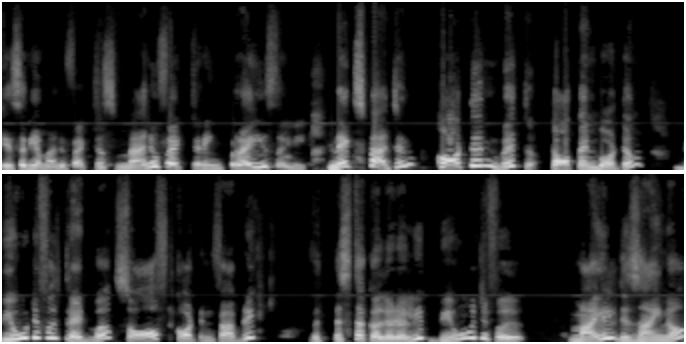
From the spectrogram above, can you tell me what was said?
ಕೇಸರಿಯ ಮ್ಯಾನುಫ್ಯಾಕ್ಚರ್ಸ್ ಮ್ಯಾನುಫ್ಯಾಕ್ಚರಿಂಗ್ ಪ್ರೈಸ್ ಅಲ್ಲಿ. Next pattern cotton with top and bottom beautiful thread work soft cotton fabric with pista colour ಅಲ್ಲಿ. ಬ್ಯೂಟಿಫುಲ್ ಮೈಲ್ designer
